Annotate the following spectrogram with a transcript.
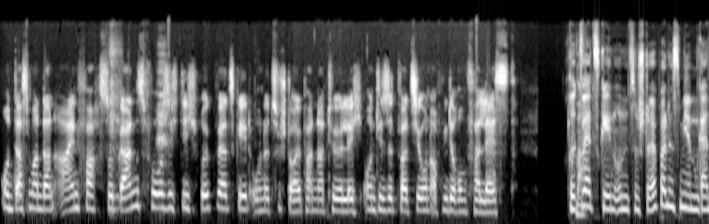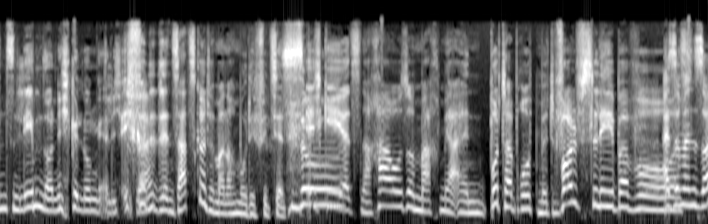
und dass man dann einfach so ganz vorsichtig rückwärts geht, ohne zu stolpern natürlich und die Situation auch wiederum verlässt. Rückwärts gehen, ohne zu stolpern, ist mir im ganzen Leben noch nicht gelungen, ehrlich Ich gesagt. finde, den Satz könnte man noch modifizieren. So. Ich gehe jetzt nach Hause, mache mir ein Butterbrot mit Wolfsleberwurst. Also man soll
